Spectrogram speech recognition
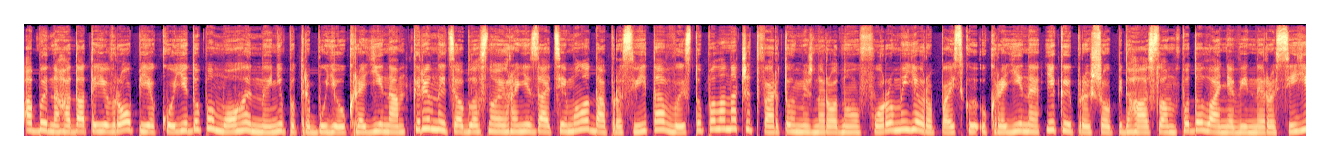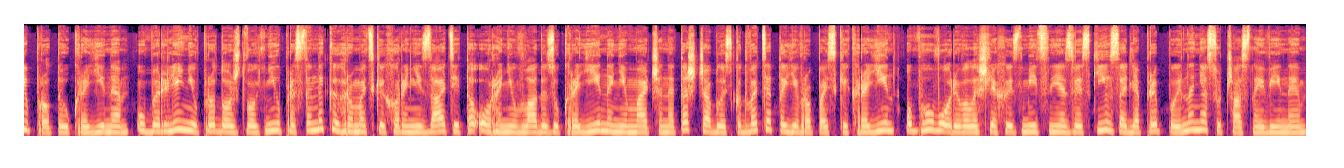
аби нагадати Європі, якої допомоги нині потребує Україна. Керівниця обласної організації Молода просвіта виступила на четвертому міжнародному форумі Європейської України, який пройшов під гаслом подолання війни Росії проти України. У Берліні впродовж двох днів представники громадських організацій та органів влади з України, Німеччини та ще близько 20 європейських країн обговорювали шляхи зміцнення зв'язків задля припинення сучасної війни.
